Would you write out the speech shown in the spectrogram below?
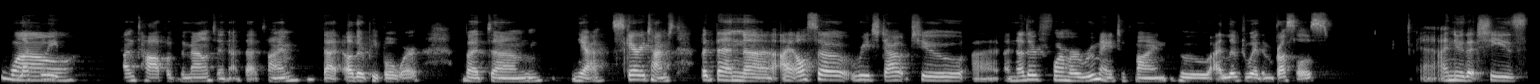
Wow. Luckily, on top of the mountain at that time that other people were, but um, yeah, scary times. But then uh, I also reached out to uh, another former roommate of mine who I lived with in Brussels. I knew that she's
